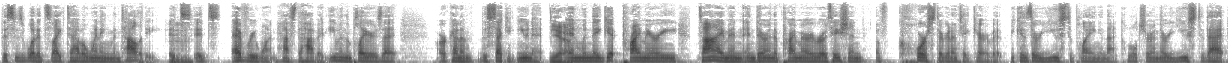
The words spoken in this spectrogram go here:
this is what it's like to have a winning mentality. It's Mm. it's everyone has to have it, even the players that are kind of the second unit. Yeah. And when they get primary time and, and they're in the primary rotation, of course they're going to take care of it because they're used to playing in that culture and they're used to that,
